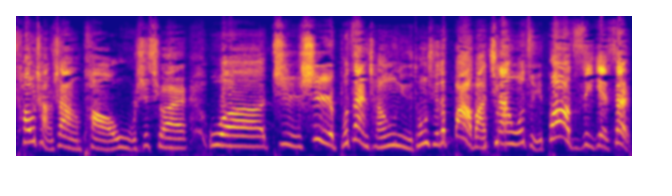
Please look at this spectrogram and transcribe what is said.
操场上跑五十圈我只是不赞成女同学的爸爸扇我嘴巴子这件事儿。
